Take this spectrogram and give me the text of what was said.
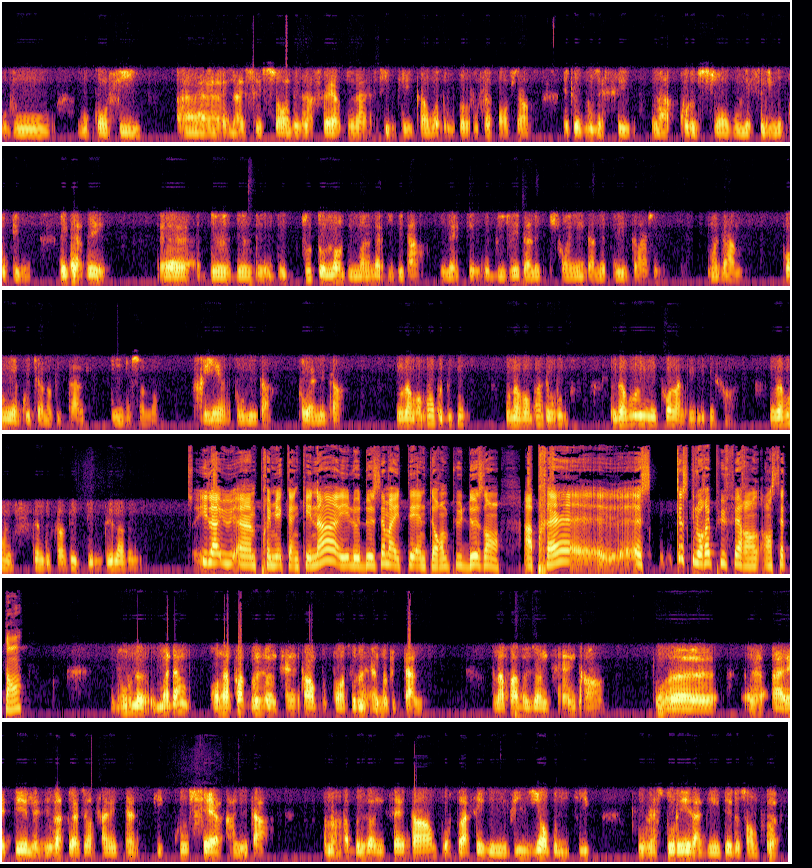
vous, vous confie euh, la gestion des affaires de la cité, quand votre peuple vous fait confiance et que vous laissez la corruption, vous laissez le népotisme. Regardez, euh, tout au long du mandat du d'État, il a été obligé d'aller soigner dans les pays étrangers. Madame, combien coûte un hôpital? De son nom Rien pour l'État, pour un État. Nous n'avons pas budget, nous n'avons pas de route, nous avons une école en déliquescence, nous avons un système de santé délavé. Il a eu un premier quinquennat et le deuxième a été interrompu deux ans après. Euh, qu'est-ce qu'il aurait pu faire en sept ans? Madame, on n'a pas besoin de 5 ans pour construire un hôpital. On n'a pas besoin de 5 ans pour euh, euh, arrêter les évacuations sanitaires qui coûtent cher à l'État. On n'a pas besoin de 5 ans pour tracer une vision politique pour restaurer la dignité de son peuple.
